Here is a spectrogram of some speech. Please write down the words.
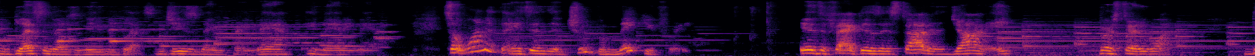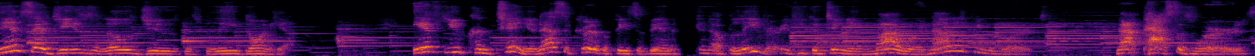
and blessing those who need to be blessed. In Jesus' name we pray, amen, amen, amen. So one of the things is the truth will make you free is the fact is it started in John 8, verse 31. Then said Jesus to those Jews which believed on him, if you continue, and that's the critical piece of being a believer, if you continue in my word, not other people's words, not pastor's words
